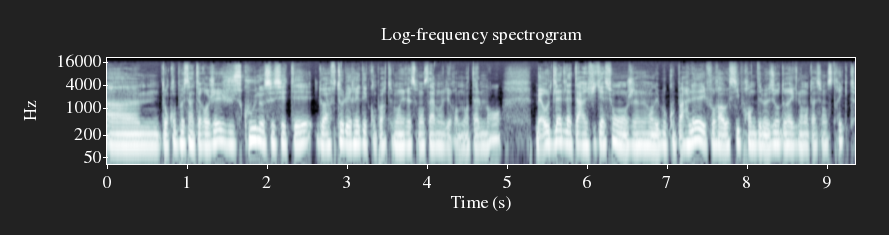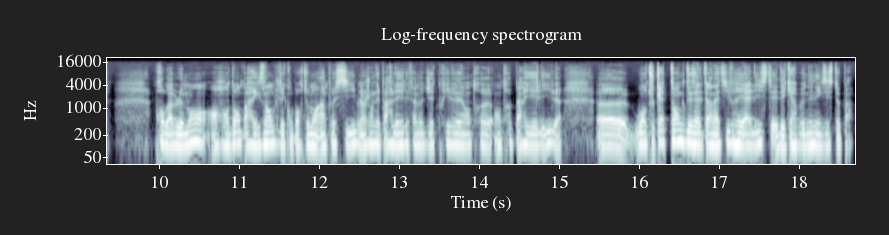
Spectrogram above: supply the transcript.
Euh, donc on peut s'interroger jusqu'où nos sociétés doivent tolérer des comportements irresponsables environnementalement. Mais au-delà de la tarification, j'en ai beaucoup parlé, il faudra aussi prendre des mesures de réglementation strictes, probablement en rendant par exemple des comportements impossibles. J'en ai parlé, les fameux jets privés entre, Paris et Lille, euh, ou en tout cas tant que des alternatives réalistes et décarbonées n'existent pas.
